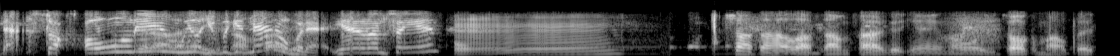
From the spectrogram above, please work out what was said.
that's the only Yeah, wheel you would get mad I'm over that. You know what I'm saying? Mm. Shut the hell up, dumb faggot. You ain't know what you're talking about, bitch.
